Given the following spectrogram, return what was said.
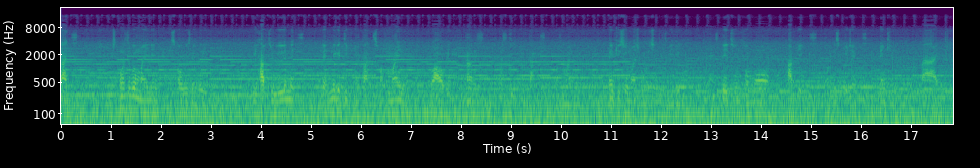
But responsible mining is always the way. We have to limit the negative impacts of mining while we enhance Thank you so much for watching this video and stay tuned for more updates on this project. Thank you. Bye.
